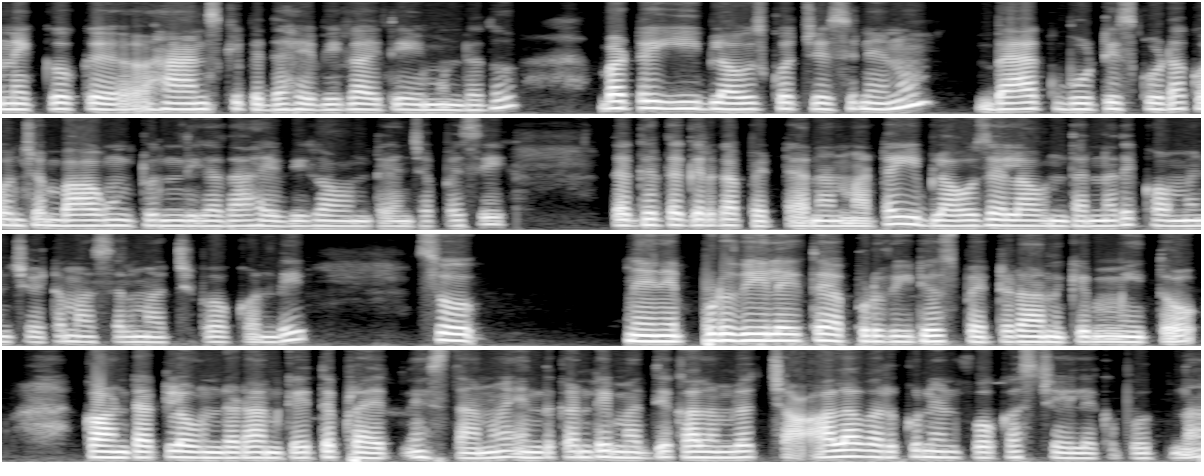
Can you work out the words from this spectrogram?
నెక్ నెక్‌కి హ్యాండ్స్‌కి పెద్ద హెవీగా అయితే ఏముండదు. బట్ ఈ బ్లౌజ్కి వచ్చేసి నేను బ్యాక్ బూటీస్ కూడా కొంచెం బాగుంటుంది కదా హెవీగా ఉంటాయని చెప్పేసి దగ్గర దగ్గరగా పెట్టానమాట ఈ బ్లౌజ్ ఎలా ఉందన్నది కామెంట్ చేయటం అస్సలు మర్చిపోకండి. సో, నేను ఎప్పుడు వీలైతే అప్పుడు వీడియోస్ పెట్టడానికి మీతో కాంటాక్ట్‌లో ఉండడానికైతే ప్రయత్నిస్తాను. ఎందుకంటే ఈ మధ్యకాలంలో చాలా వరకు నేను ఫోకస్ చేయలేకపోతున్నా.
